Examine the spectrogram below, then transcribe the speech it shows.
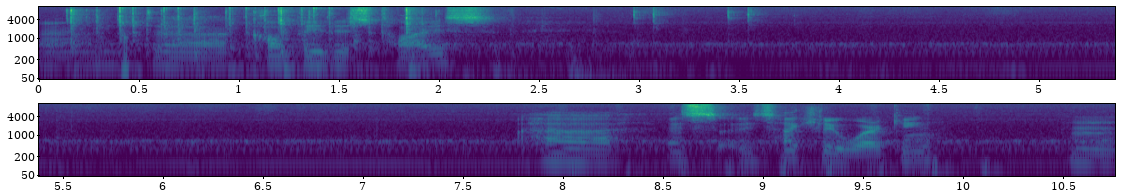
and uh, copy this twice. Uh, it's it's actually working. Hmm.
